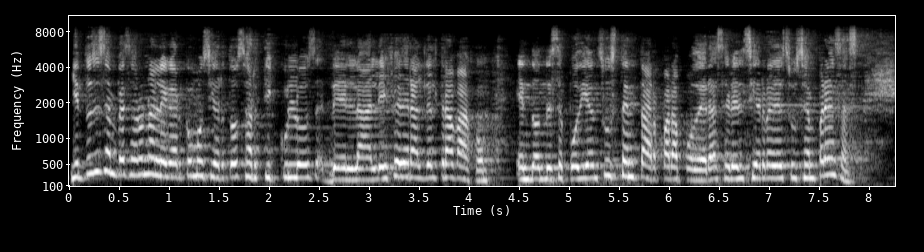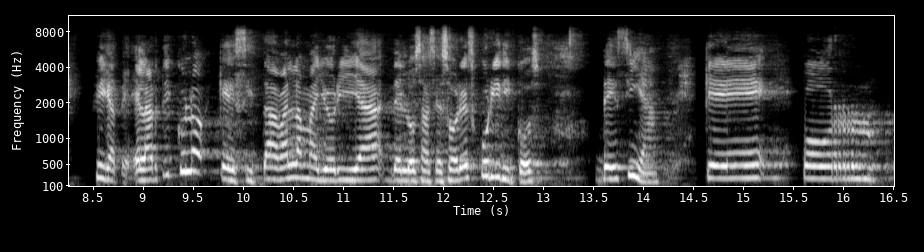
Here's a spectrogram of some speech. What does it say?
Y entonces empezaron a alegar como ciertos artículos de la Ley Federal del Trabajo en donde se podían sustentar para poder hacer el cierre de sus empresas. Fíjate, el artículo que citaban la mayoría de los asesores jurídicos decía que por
